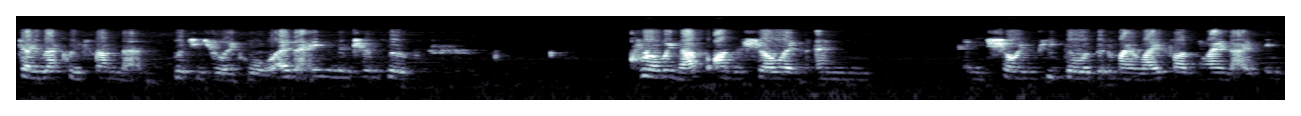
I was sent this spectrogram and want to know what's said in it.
directly from them, which is really cool. And I mean, in terms of growing up on the show and, and, and showing people a bit of my life online, I think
